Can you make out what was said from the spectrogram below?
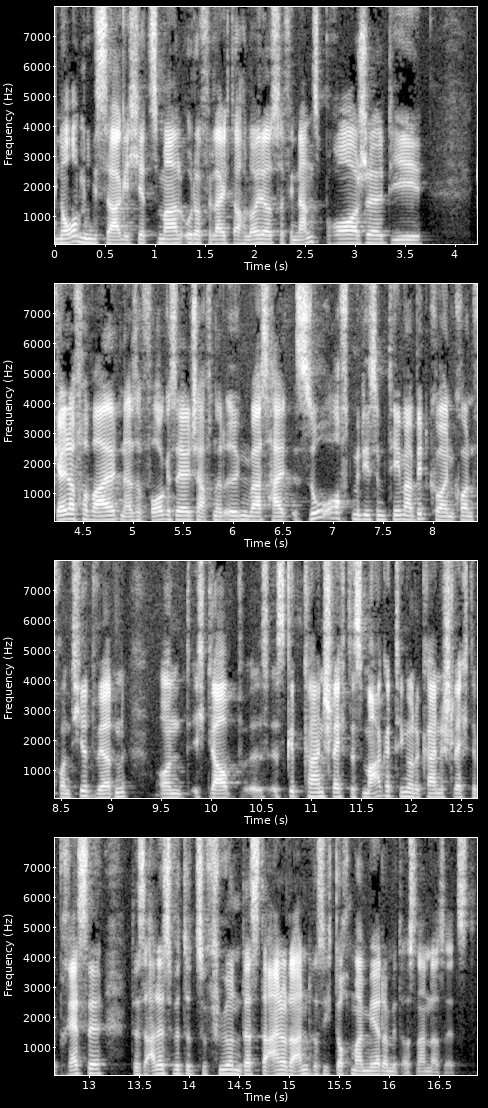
Normies, sage ich jetzt mal, oder vielleicht auch Leute aus der Finanzbranche, die Gelder verwalten, also Vorgesellschaften oder irgendwas, halt so oft mit diesem Thema Bitcoin konfrontiert werden. Und ich glaube, es, es, gibt kein schlechtes Marketing oder keine schlechte Presse. Das alles wird dazu führen, dass der ein oder andere sich doch mal mehr damit auseinandersetzt.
